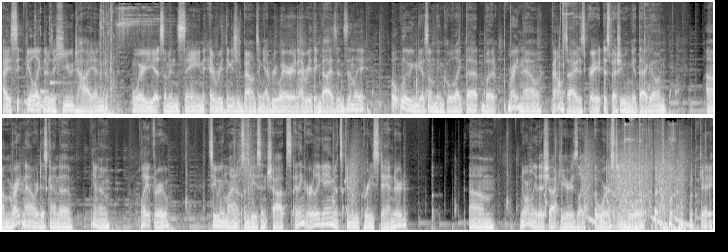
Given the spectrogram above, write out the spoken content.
i see, feel like there's a huge high end where you get some insane everything is just bouncing everywhere and everything dies instantly hopefully we can get something cool like that but right now balanced diet is great especially if we can get that going um, right now we're just kind of you know play it through See if we can line up some decent shots. I think early game, it's going to be pretty standard. Um, normally this shot here is like the worst in pool. okay.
